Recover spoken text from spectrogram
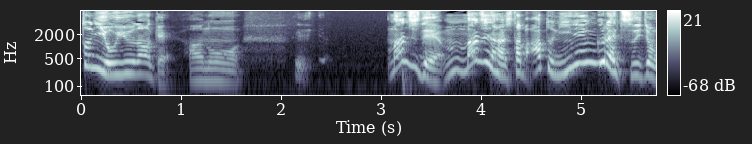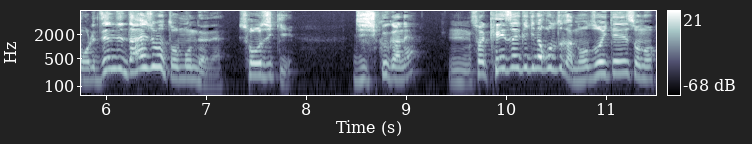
当に余裕なわけ。あの、マジで、マジな話多分あと2年ぐらい続いても俺全然大丈夫だと思うんだよね。正直。自粛がね。うん、それ経済的なこととか除いてね、その、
